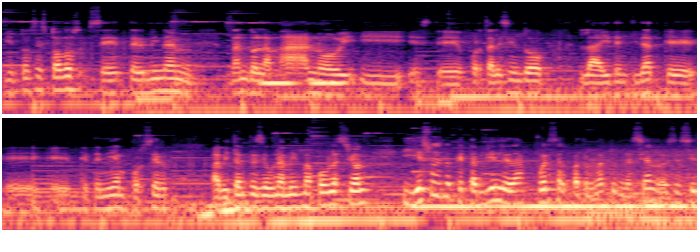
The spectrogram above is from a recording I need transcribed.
Y entonces todos se terminan dando la mano y, este, fortaleciendo la identidad eh, que, que, tenían por ser habitantes de una misma población. Y eso es lo que también le da fuerza al patronato ignaciano, es decir,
